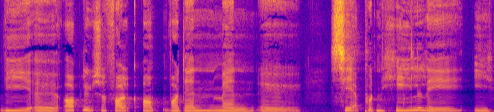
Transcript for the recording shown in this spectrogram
Vi øh, oplyser folk om, hvordan man øh, ser på den hele læge i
